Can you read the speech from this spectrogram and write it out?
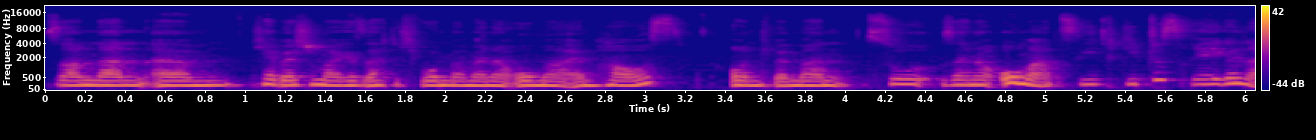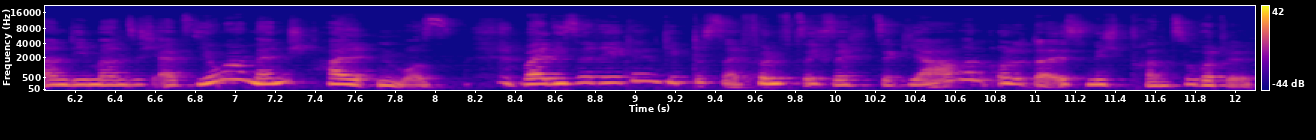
sondern ähm, ich habe ja schon mal gesagt, ich wohne bei meiner Oma im Haus. Und wenn man zu seiner Oma zieht, gibt es Regeln, an die man sich als junger Mensch halten muss. Weil diese Regeln gibt es seit 50, 60 Jahren und da ist nicht dran zu rütteln.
